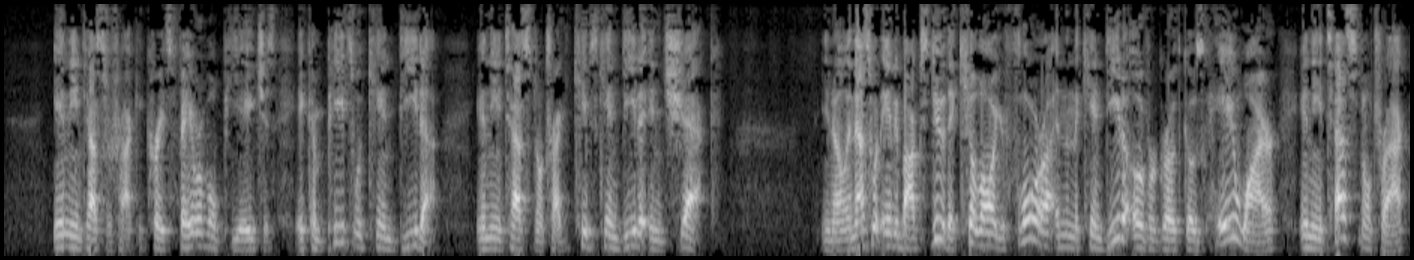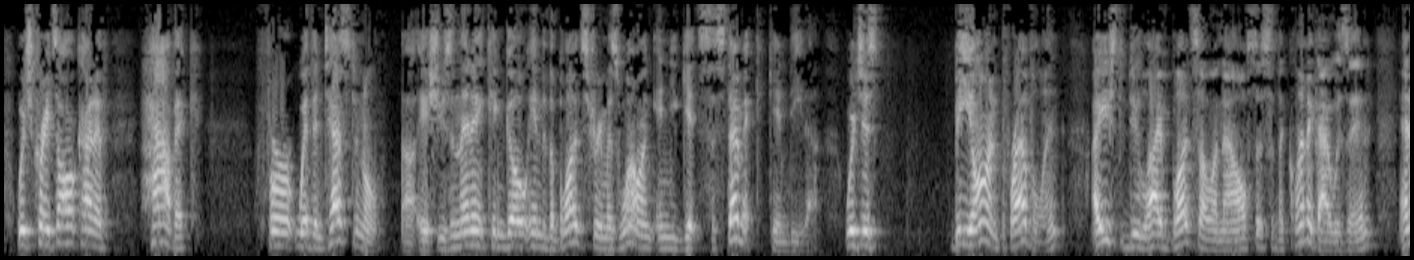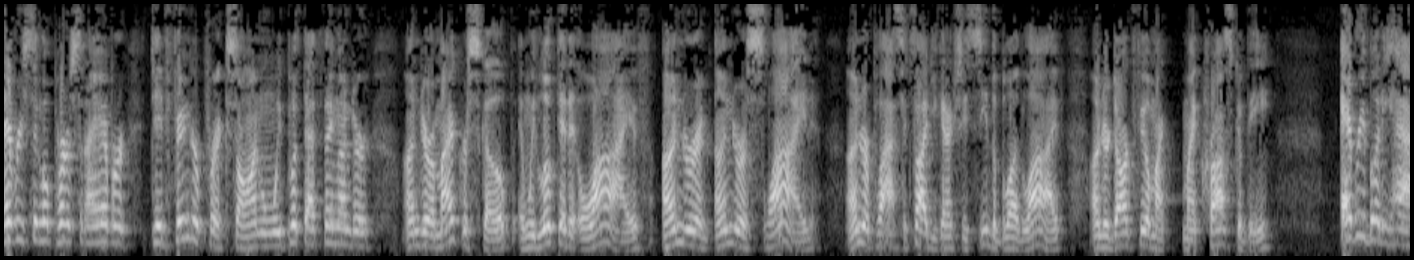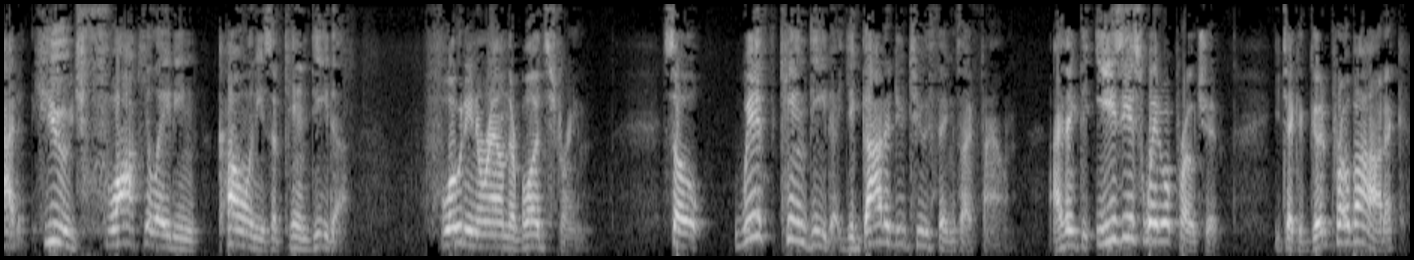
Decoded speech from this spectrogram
in the intestinal tract. It creates favorable pHs. It competes with candida in the intestinal tract. It keeps candida in check. You know, and that's what antibiotics do. They kill all your flora, and then the candida overgrowth goes haywire in the intestinal tract, which creates all kind of havoc for with intestinal uh, issues, and then it can go into the bloodstream as well, and, and you get systemic candida, which is beyond prevalent. I used to do live blood cell analysis in the clinic I was in, and every single person I ever did finger pricks on, when we put that thing under under a microscope and we looked at it live under a, under a slide, under plastic slide, you can actually see the blood live under dark field mi- microscopy. Everybody had huge flocculating colonies of candida floating around their bloodstream. So with candida, you got to do two things. I found. I think the easiest way to approach it you take a good probiotic,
